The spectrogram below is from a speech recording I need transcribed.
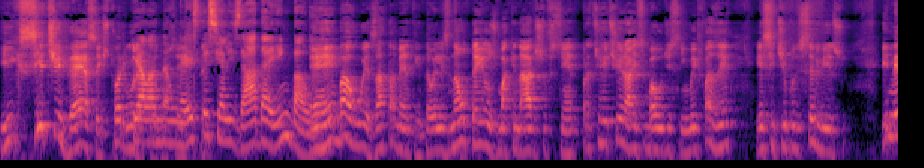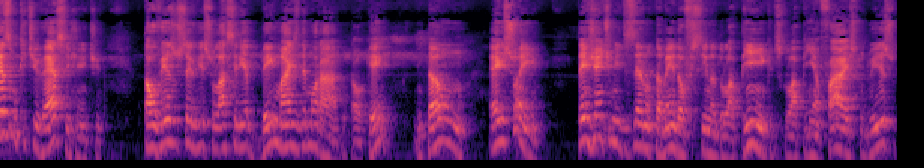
E se tiver essa estrutura. Porque ela não é especializada em baú. É em baú, exatamente. Então eles não têm os maquinários suficientes para te retirar esse baú de cima e fazer esse tipo de serviço. E mesmo que tivesse, gente, talvez o serviço lá seria bem mais demorado, tá ok? Então é isso aí. Tem gente me dizendo também da oficina do Lapinha, que diz que o Lapinha faz tudo isso,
